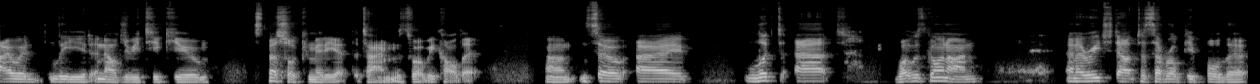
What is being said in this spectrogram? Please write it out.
I would lead an LGBTQ special committee at the time is what we called it. Um, so I looked at what was going on, and I reached out to several people that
